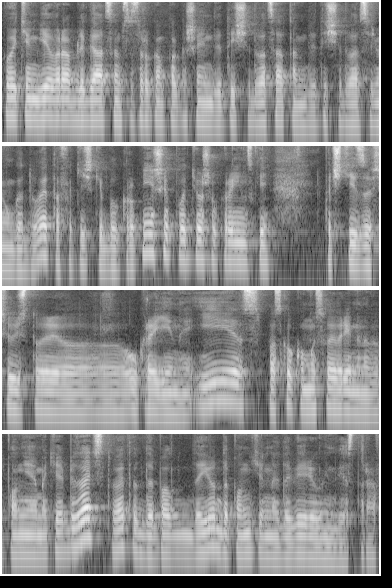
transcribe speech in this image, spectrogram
по этим еврооблигациям со сроком погашения в 2020-2027 году. Это фактически был крупнейший платеж украинский почти за всю историю э, Украины. И поскольку мы своевременно выполняем эти обязательства, это дает дополнительное доверие у инвесторов.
